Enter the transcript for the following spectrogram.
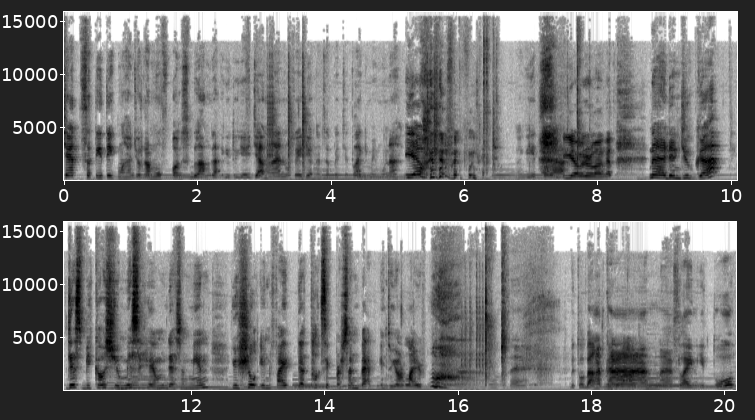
chat setitik menghancurkan move on sebelangga gitu ya. Jangan maksudnya jangan sampai chat lagi Maimunah. Iya bener bener. Gitu lah Iya bener banget. Nah dan juga just because you miss him doesn't mean you should invite the toxic person back into your life. Uh, Nah, betul banget Bener kan nah selain itu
